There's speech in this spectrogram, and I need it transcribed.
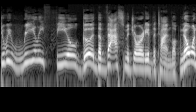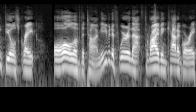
Do we really feel good the vast majority of the time? Look, no one feels great all of the time. Even if we're in that thriving category,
